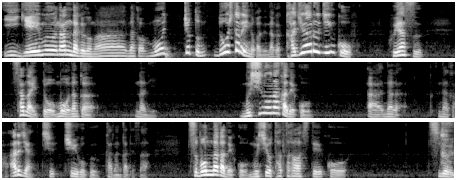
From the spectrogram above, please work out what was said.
いいゲームなんだけどななんかもうちょっとどうしたらいいのかねなんかカジュアル人口を増やす、さないと、もうなんか、何？虫の中でこう、あ、なんか、なんか、あるじゃん。中国かなんかでさ、壺の中でこう、虫を戦わせて、こう、強い、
